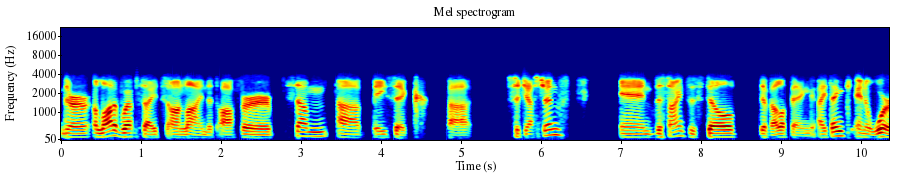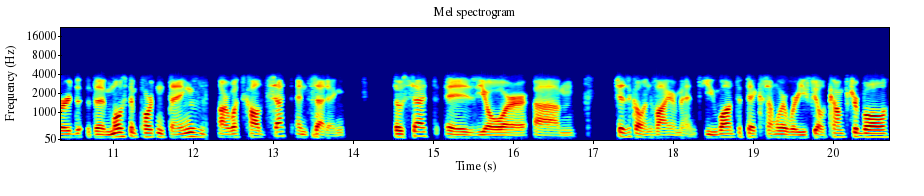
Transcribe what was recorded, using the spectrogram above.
there are a lot of websites online that offer some uh, basic uh, suggestions, and the science is still developing. I think, in a word, the most important things are what's called set and setting. So, set is your um, physical environment. You want to pick somewhere where you feel comfortable,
